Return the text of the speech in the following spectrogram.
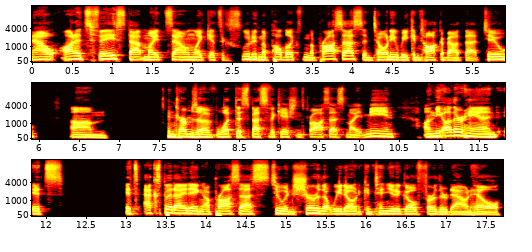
Now, on its face, that might sound like it's excluding the public from the process. And Tony, we can talk about that too. Um, in terms of what the specifications process might mean. On the other hand, it's it's expediting a process to ensure that we don't continue to go further downhill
